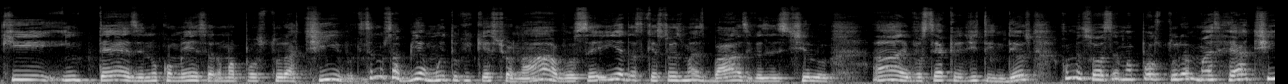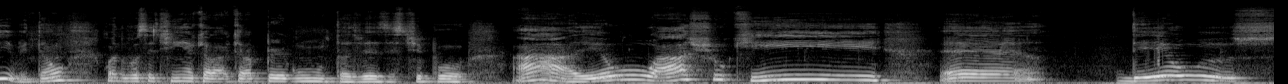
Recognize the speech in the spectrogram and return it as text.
que em tese no começo era uma postura ativa, que você não sabia muito o que questionar, você ia das questões mais básicas, estilo, ah, você acredita em Deus, começou a ser uma postura mais reativa. Então, quando você tinha aquela, aquela pergunta, às vezes, tipo, ah, eu acho que é, Deus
